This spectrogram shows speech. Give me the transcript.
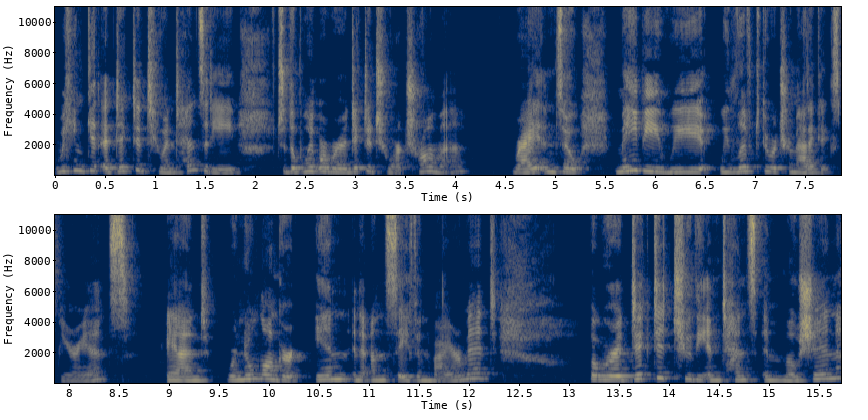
we can get addicted to intensity to the point where we're addicted to our trauma, right? And so maybe we we lived through a traumatic experience and we're no longer in an unsafe environment, but we're addicted to the intense emotion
